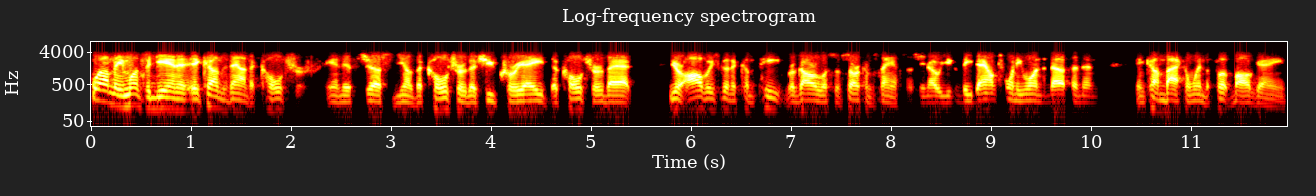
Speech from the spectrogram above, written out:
Well, I mean, once again, it, it comes down to culture, and it's just you know the culture that you create, the culture that you're always going to compete regardless of circumstances. You know, you can be down 21 to nothing and and come back and win the football game.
